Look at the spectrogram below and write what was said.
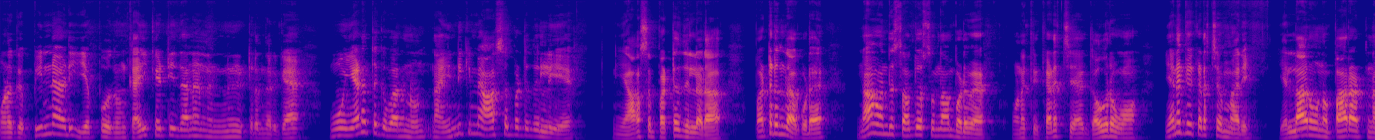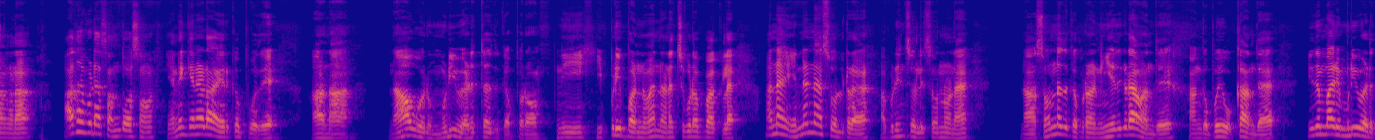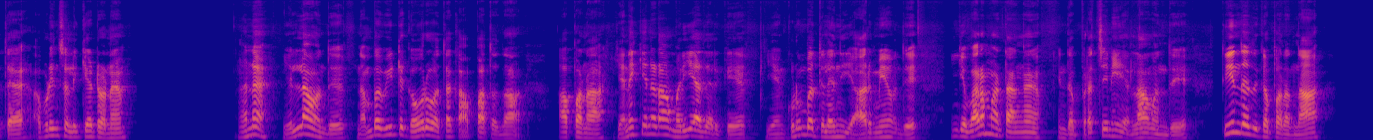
உனக்கு பின்னாடி எப்போதும் கை கட்டி தானே நின்றுட்டு இருந்திருக்கேன். உன் இடத்துக்கு வரணும்னு நான் என்றைக்குமே ஆசைப்பட்டது இல்லையே. நீ ஆசைப்பட்டது இல்லைடா. பட்டிருந்தா கூட நான் வந்து சந்தோஷம்தான் படுவேன். உனக்கு கிடைச்ச கௌரவம் எனக்கு கிடைச்ச மாதிரி. எல்லாரும் உன்னை பாராட்டினாங்கன்னா அதை விட சந்தோஷம் எனக்கு என்னடா இருக்க போகுது? ஆனால் நான் ஒரு முடிவு எடுத்ததுக்கப்புறம் நீ இப்படி பண்ணுவேன் நினச்சி கூட பார்க்கல. ஆனால் என்னென்ன சொல்கிற அப்படின்னு சொல்லி சொன்னோன்னே நான் சொன்னதுக்கப்புறம் நீ எதுக்குடா வந்து அங்கே போய் உட்காந்த இது மாதிரி முடிவு எடுத்த? அப்படின்னு சொல்லி கேட்டோன்னே அண்ணா எல்லாம் வந்து நம்ம வீட்டு கௌரவத்தை காப்பாற்ற தான் அப்போனா எனக்கு என்னடா மரியாதை இருக்குது என் குடும்பத்துலேருந்து யாருமே வந்து இங்கே வரமாட்டாங்க. இந்த பிரச்சனையெல்லாம் வந்து தீர்ந்ததுக்கப்புறம் தான்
